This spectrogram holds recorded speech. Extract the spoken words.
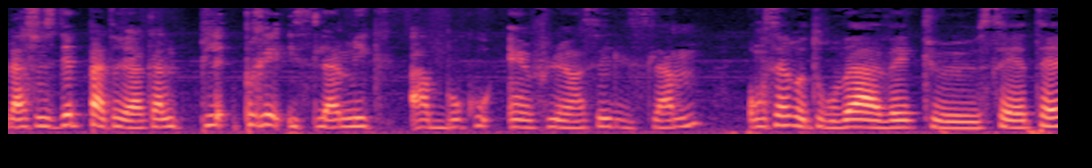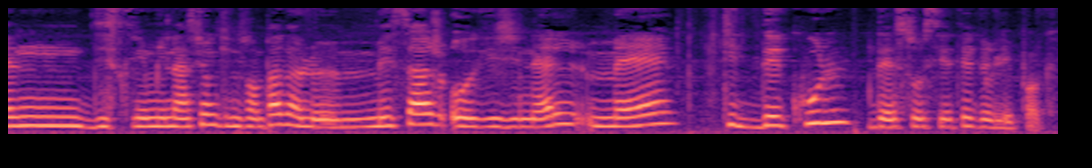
la société patriarcale pré-islamique a beaucoup influencé l'islam, on s'est retrouvé avec euh, certaines discriminations qui ne sont pas dans le message originel, mais qui découlent des sociétés de l'époque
